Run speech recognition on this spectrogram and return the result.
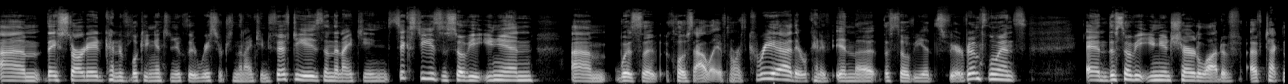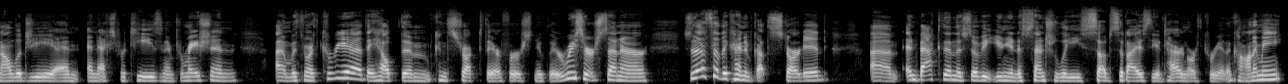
Um, they started kind of looking into nuclear research in the 1950s. and the 1960s, the Soviet Union um, was a close ally of North Korea. They were kind of in the, the Soviet sphere of influence. And the Soviet Union shared a lot of, of technology and, and expertise and information um, with North Korea. They helped them construct their first nuclear research center. So that's how they kind of got started. Um, and back then, the Soviet Union essentially subsidized the entire North Korean economy.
